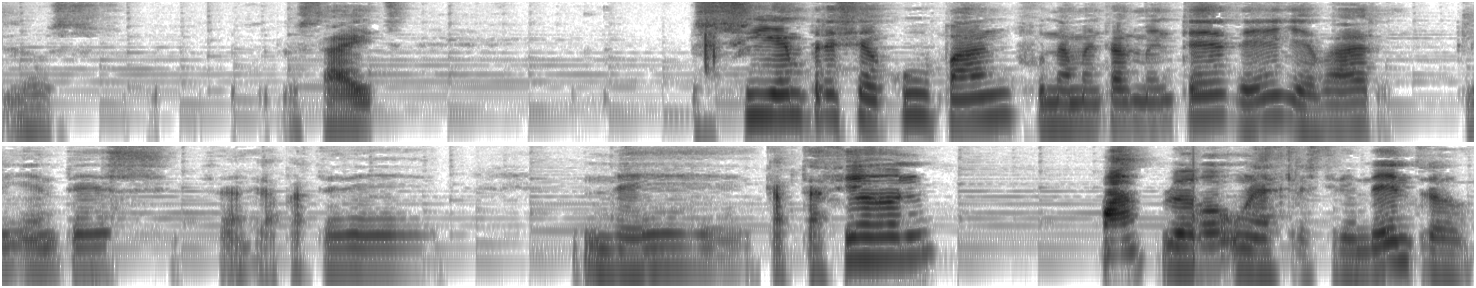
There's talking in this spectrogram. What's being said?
los sites, siempre se ocupan fundamentalmente de llevar clientes, o sea, de la parte de, de captación, ah. luego una vez que les tienen dentro,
